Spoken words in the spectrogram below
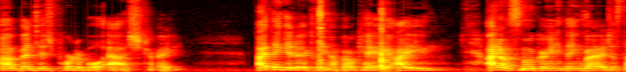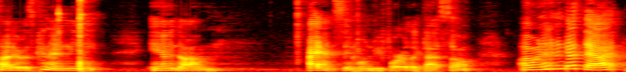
a vintage portable ashtray. I think it'll clean up okay. I I don't smoke or anything, but I just thought it was kind of neat and um, I hadn't seen one before like that. So I went ahead and got that.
